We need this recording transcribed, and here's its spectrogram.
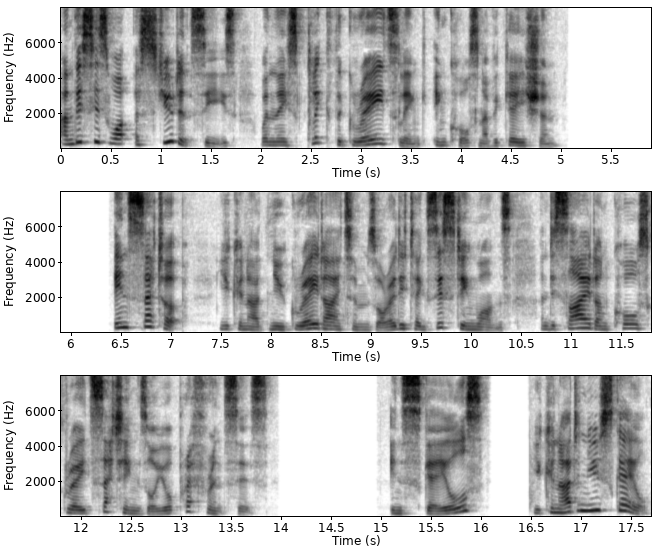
and this is what a student sees when they click the grades link in course navigation. In Setup, you can add new grade items or edit existing ones and decide on course grade settings or your preferences. In Scales, you can add a new scale.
